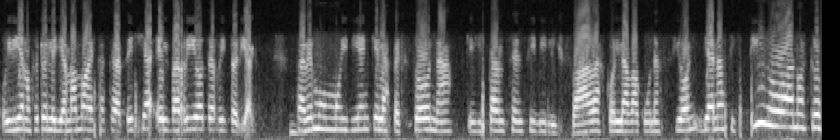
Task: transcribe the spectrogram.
Hoy día nosotros le llamamos a esta estrategia el barrio territorial. Sabemos muy bien que las personas que están sensibilizadas con la vacunación ya han asistido a nuestros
